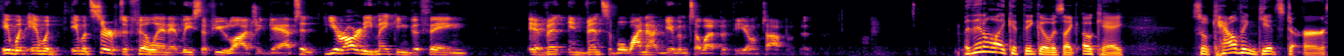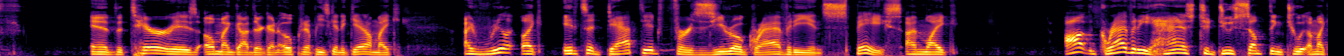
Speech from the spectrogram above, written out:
it would it would it would serve to fill in at least a few logic gaps, and you're already making the thing event invincible. Why not give him telepathy on top of it? But then all I could think of was like, okay, so Calvin gets to Earth, and the terror is, oh my god, they're gonna open up, he's gonna get. I'm like, I really like it's adapted for zero gravity in space. I'm like, uh, gravity has to do something to it. I'm like,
